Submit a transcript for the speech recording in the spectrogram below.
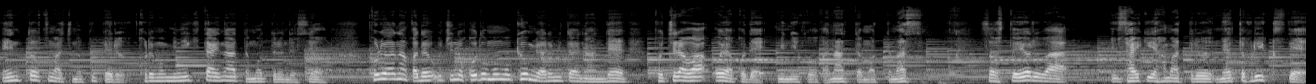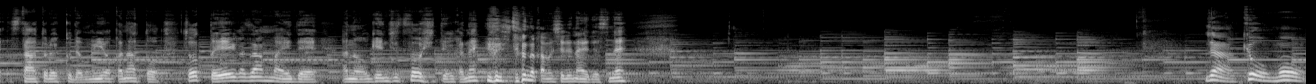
煙突町のプペル、これも見に行きたいなって思ってるんですよ。これはなんかね、うちの子供も興味あるみたいなんで、こちらは親子で見に行こうかなって思ってます。そして夜は、最近ハマってるネットフリックスでスタートレックでも見ようかなと、ちょっと映画三昧で、あの、現実逃避っていうかね、してるのかもしれないですね。じゃあ今日も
